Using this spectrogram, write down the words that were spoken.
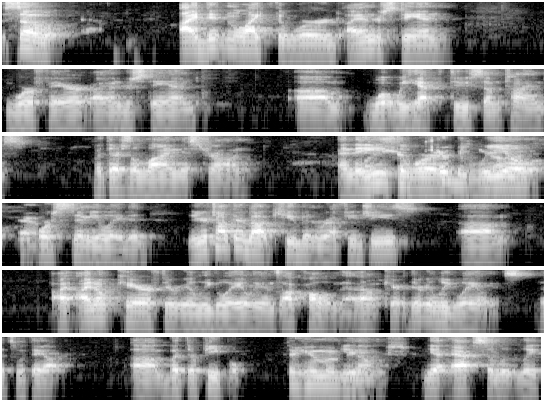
so I didn't like the word. I understand warfare. I understand um, what we have to do sometimes, but there's a line that's drawn, and they Or use the word should be drawn, real yeah. or simulated. You're talking about Cuban refugees. Um, I, I don't care if they're illegal aliens. I'll call them that. I don't care. They're illegal aliens. That's what they are. Um, but they're people. They're human You know, beings. Yeah, absolutely.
